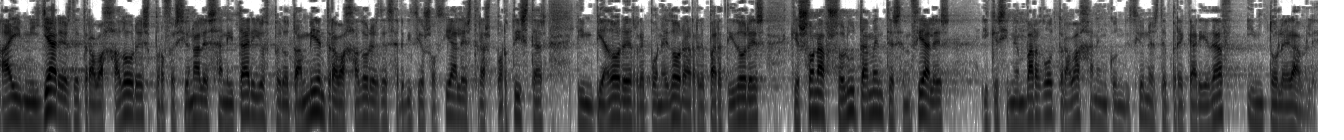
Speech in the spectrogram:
Hay millares de trabajadores, profesionales sanitarios, pero también trabajadores de servicios sociales, transportistas, limpiadores, reponedoras, repartidores, que son absolutamente esenciales y que, sin embargo, trabajan en condiciones de precariedad intolerable.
